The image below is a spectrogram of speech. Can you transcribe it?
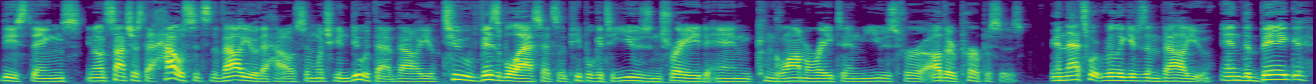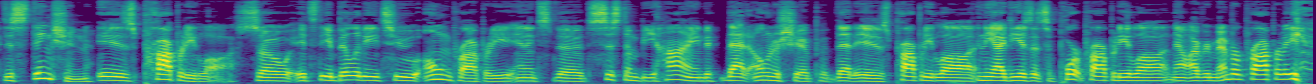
these things things, you know, it's not just the house, it's the value of the house and what you can do with that value. Two visible assets that people get to use and trade and conglomerate and use for other purposes. And that's what really gives them value. And the big distinction is property law. So it's the ability to own property, and it's the system behind that ownership that is property law and the ideas that support property law. Now, I remember property.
